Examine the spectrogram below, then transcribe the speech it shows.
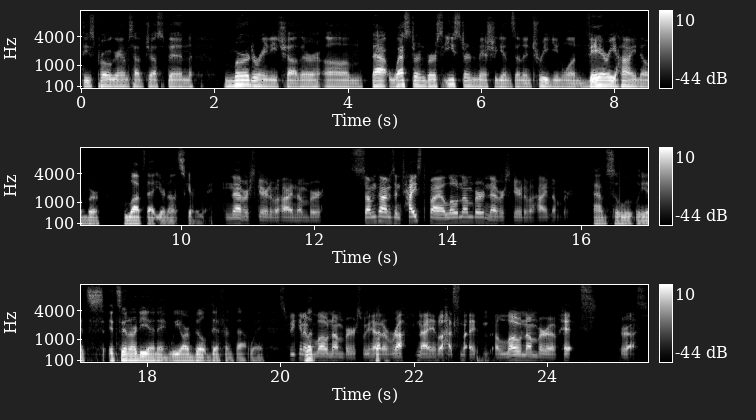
these programs have just been murdering each other um that western versus eastern michigan's an intriguing one very high number love that you're not scared away Never scared of a high number. Sometimes enticed by a low number. Never scared of a high number. absolutely it's it's in our dna we are built different that way Speaking of Let- low numbers, we had Oh. a rough night last night. A low number of hits for us.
